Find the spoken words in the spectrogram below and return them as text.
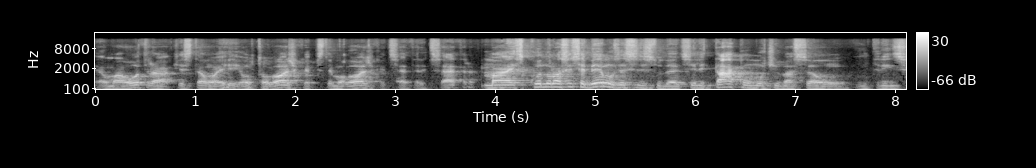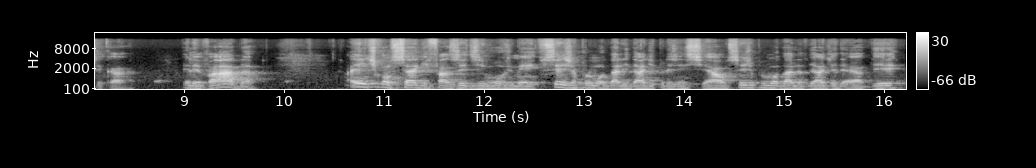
é uma outra questão aí, ontológica, epistemológica, etc, etc. Mas quando nós recebemos esses estudantes, ele está com motivação intrínseca elevada, a gente consegue fazer desenvolvimento, seja por modalidade presencial, seja por modalidade EAD,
